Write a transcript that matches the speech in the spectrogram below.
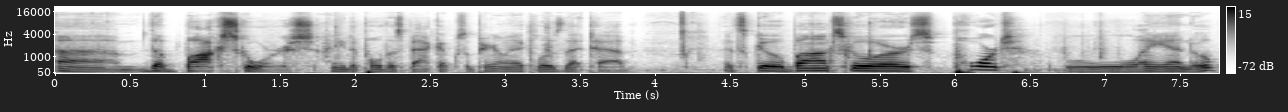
um, the box scores, I need to pull this back up because apparently I closed that tab. Let's go box scores. Portland. Oh,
